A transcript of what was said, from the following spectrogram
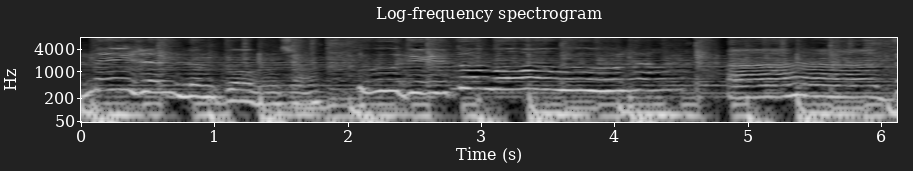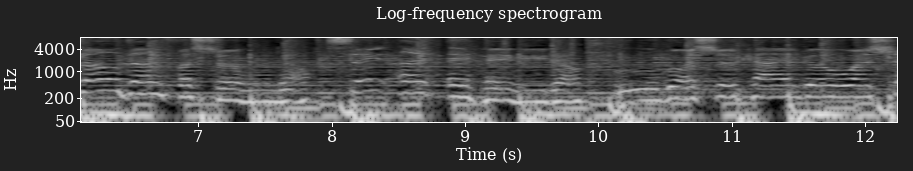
没人能过招，无敌多么无聊。啊，发射了，CIA 黑掉，不过是开个玩笑。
